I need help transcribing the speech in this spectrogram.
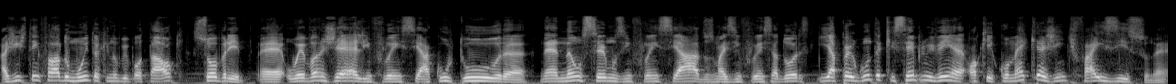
A gente tem falado muito aqui no Bibotalk sobre é, o evangelho influenciar a cultura, né? Não sermos influenciados, mas influenciadores. E a pergunta que sempre me vem é, ok, como é que a gente faz isso, né?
